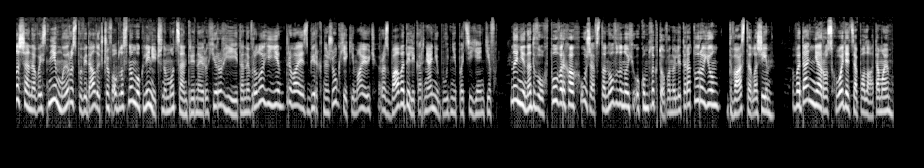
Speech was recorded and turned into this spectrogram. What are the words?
Лише навесні ми розповідали, що в обласному клінічному центрі нейрохірургії та неврології триває збір книжок, які мають розбавити лікарняні будні пацієнтів. Нині на двох поверхах уже встановлено й укомплектовано літературою два стелажі. Видання розходяться палатами,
